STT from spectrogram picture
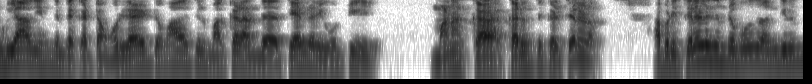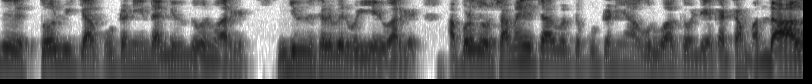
முடியாது என்கின்ற கட்டம் ஒரு ஏழு எட்டு மாதத்தில் மக்கள் அந்த தேர்தலை ஒட்டி மன க கருத்துக்கள் திரளும். அப்படி திரளுகின்ற போது அங்கிருந்து தோல்விக்கா கூட்டணி என்று அங்கிருந்து வருவார்கள். இங்கிருந்து சில பேர் வெளியேறுவார்கள். அப்பொழுது ஒரு சமயச்சார்பற்ற கூட்டணியாக உருவாக்க வேண்டிய கட்டம் வந்தால்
